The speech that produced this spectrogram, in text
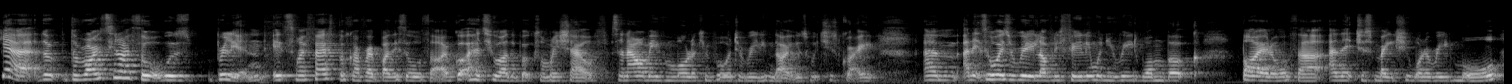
yeah, the, the writing I thought was brilliant. It's my first book I've read by this author. I've got her two other books on my shelf, so now I'm even more looking forward to reading those, which is great. Um, and it's always a really lovely feeling when you read one book by an author and it just makes you want to read more.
